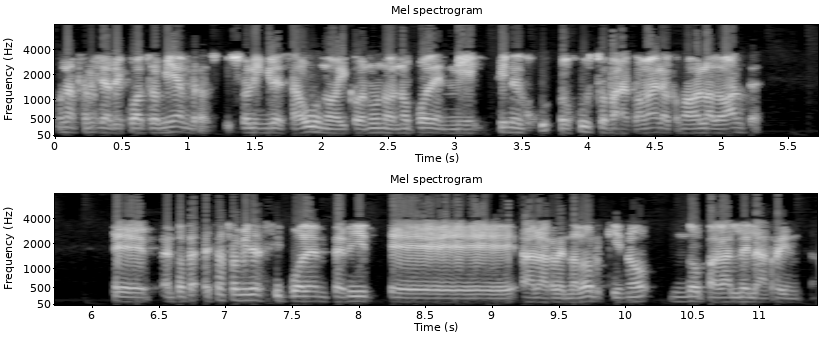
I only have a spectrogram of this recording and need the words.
una familia de cuatro miembros y solo ingresa uno y con uno no pueden ni, tienen lo justo para comerlo, como he hablado antes. Eh, entonces, esas familias sí pueden pedir eh, al arrendador que no, no pagarle la renta.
